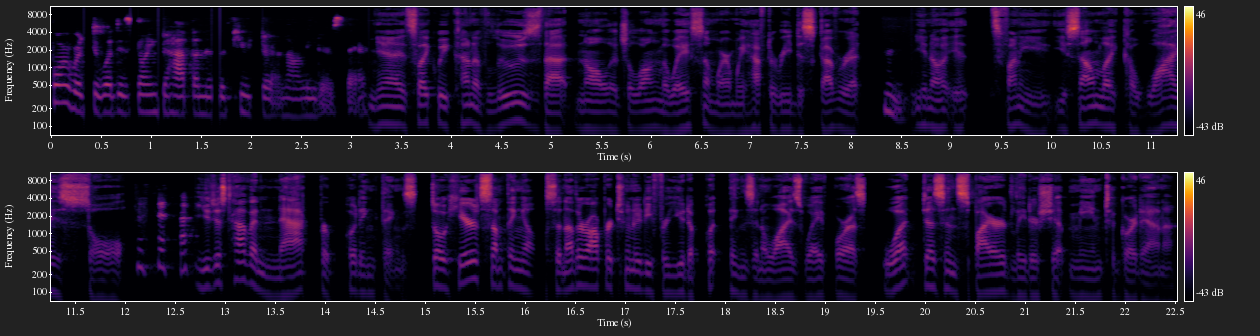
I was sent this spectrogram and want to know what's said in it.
forward to what is going to happen in the future and our leaders there. Yeah, it's like we kind of lose that knowledge along the way somewhere and we have to rediscover it. Hmm. You know, it, it's funny. You sound like a wise soul. you just have a knack for putting things. So here's something else, another opportunity for you to put things in a wise way for us. What does inspired leadership mean to Gordana?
